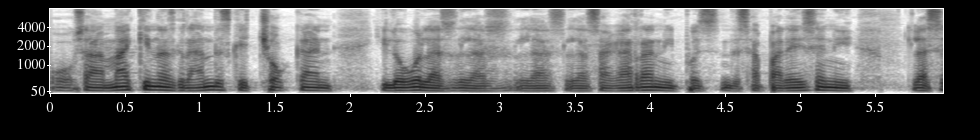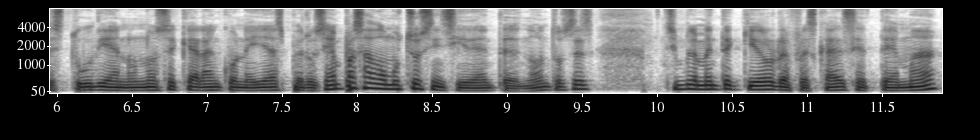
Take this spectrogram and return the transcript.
o sea, máquinas grandes que chocan y luego las, las, las, las, agarran y pues desaparecen y las estudian o no sé qué harán con ellas, pero sí han pasado muchos incidentes, ¿no? Entonces, simplemente quiero refrescar ese tema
